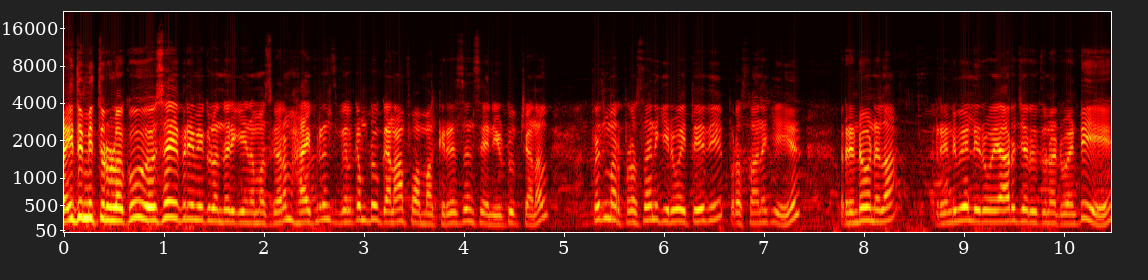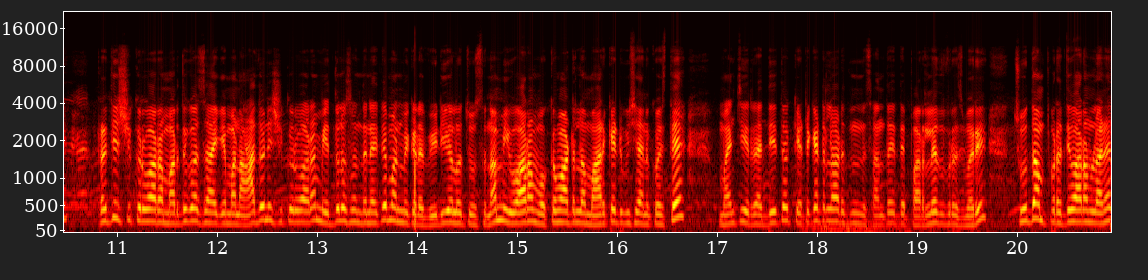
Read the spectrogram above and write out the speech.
రైతు మిత్రులకు వ్యవసాయ ప్రేమికులందరికీ నమస్కారం. Hi friends welcome to Gana farm creations and YouTube channel friends మరి ప్రస్తుతానికి ఇరవై తేదీ ప్రస్తుతానికి రెండవ నెల రెండు వేల ఇరవై ఆరు జరుగుతున్నటువంటి ప్రతి శుక్రవారం అరుదుగా సాగే మన ఆధునిక శుక్రవారం ఎద్దుల సొంతనైతే మనం ఇక్కడ వీడియోలో చూస్తున్నాం. ఈ వారం ఒక్క మాటలో మార్కెట్ విషయానికి వస్తే మంచి రద్దీతో కిటకిటలాడుతుంది. సంత అయితే పర్లేదు ఫ్రెండ్స్ మరి. చూద్దాం ప్రతి వారంలోనే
